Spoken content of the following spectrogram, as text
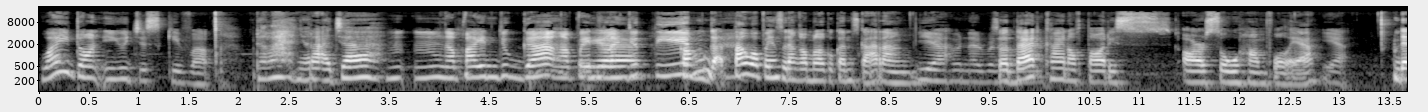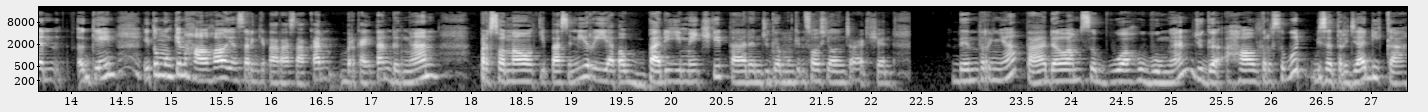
why don't you just give up Udahlah, nyerah aja. Mm-mm, ngapain juga ngapain Iya. dilanjutin Kamu nggak tahu apa yang sedang kamu lakukan sekarang. Iya benar-benar So that kind of thought is are so harmful ya. Iya. Dan again, itu mungkin hal-hal yang sering kita rasakan berkaitan dengan personal kita sendiri atau body image kita dan juga mungkin social interaction. Dan ternyata dalam sebuah hubungan juga hal tersebut bisa terjadi kah?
